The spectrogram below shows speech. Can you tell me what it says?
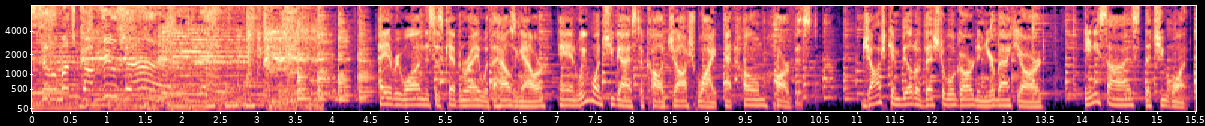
There's too much confusion. Hey everyone, this is Kevin Ray with the Housing Hour, and we want you guys to call Josh White at Home Harvest. Josh can build a vegetable garden in your backyard any size that you want.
